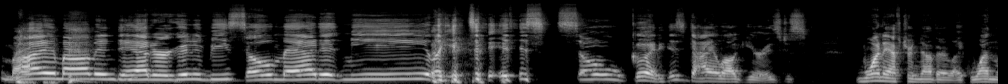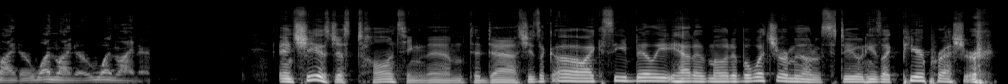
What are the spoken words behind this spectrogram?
My mom and dad are gonna be so mad at me. Like it's it is so good. His dialogue here is just one after another, like one liner, one liner, one liner. And she is just taunting them to death. She's like, "Oh, I see Billy had a motive, but what's your motive, Stu?" And he's like, "Peer pressure."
